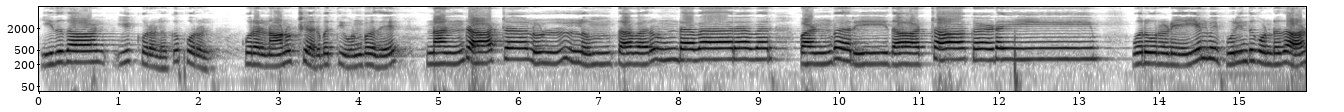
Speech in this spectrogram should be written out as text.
இதுதான் இக்குறளுக்கு பொருள். குறள் நானூற்றி அறுபத்தி ஒன்பது நன்றாற்றலுள்ளும் தவறுண்டவரவர் பண்பரிதாற்றா கடை. ஒருவருடைய இயல்பை புரிந்து கொண்டுதான்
